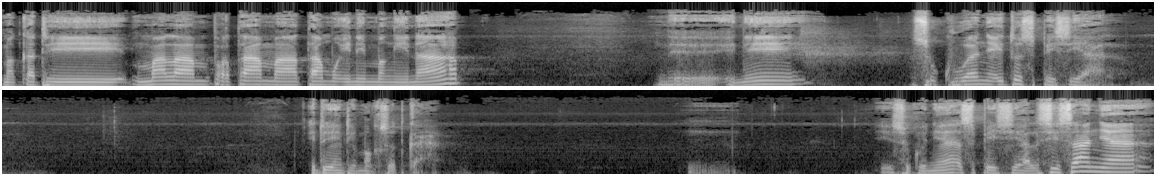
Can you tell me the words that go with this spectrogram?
maka di malam pertama tamu ini menginap ini suguhannya itu spesial. Itu yang dimaksudkan. Hmm. Sukunya spesial. Sisanya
